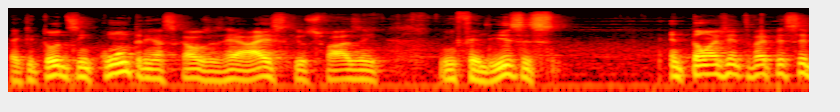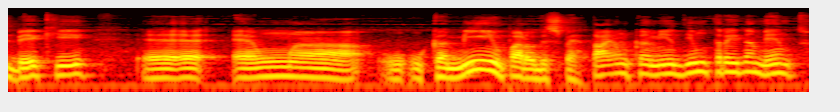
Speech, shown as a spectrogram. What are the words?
é que todos encontrem as causas reais que os fazem infelizes. Então a gente vai perceber que é, é uma, o, o, caminho para o despertar é um caminho de um treinamento.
